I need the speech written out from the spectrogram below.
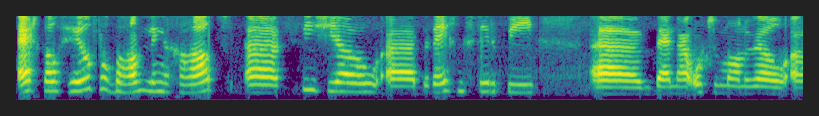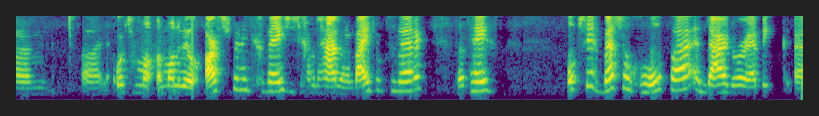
echt al heel veel behandelingen gehad. Eh, fysio, eh, bewegingstherapie. Eh, ben naar orthomanueel, ehm eh, arts ben ik geweest. Dus ik ga met hamer en bijtel te werk. Dat heeft op zich best wel geholpen. En daardoor heb ik eh,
